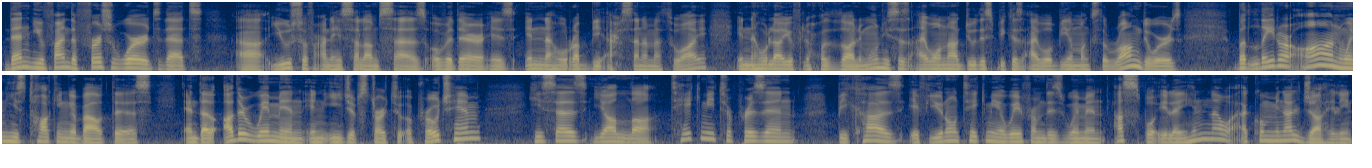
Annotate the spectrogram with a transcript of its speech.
Then you find the first words that uh, Yusuf alayhi salam says over there is innahu rabbi ahsana mathwai innahu la yuflihu dhalimun he says I will not do this because I will be amongst the wrongdoers. But later on when he's talking about this and the other women in Egypt start to approach him he says ya Allah take me to prison because if you don't take me away from these women asbu ilayhinna wa akum minal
